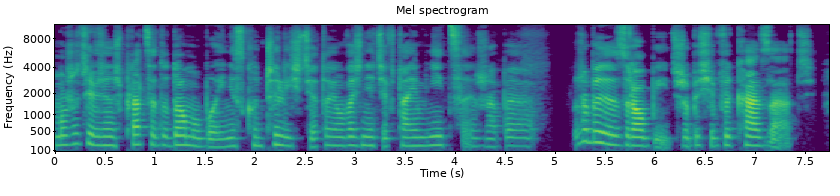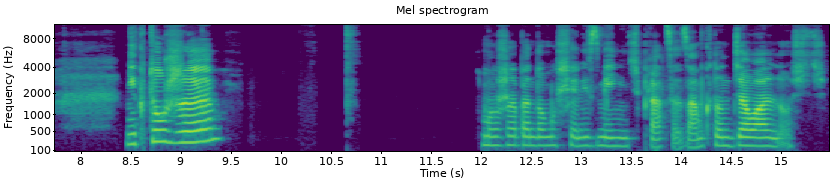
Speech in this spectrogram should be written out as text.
możecie wziąć pracę do domu, bo jej nie skończyliście, to ją weźmiecie w tajemnicy, żeby, żeby zrobić, żeby się wykazać. Niektórzy może będą musieli zmienić pracę, zamknąć działalność.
